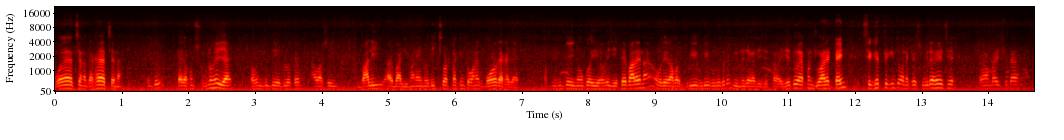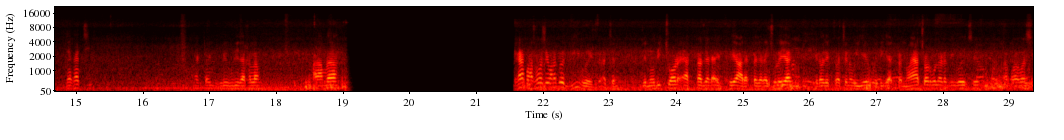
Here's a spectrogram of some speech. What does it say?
বোঝা যাচ্ছে না, দেখা যাচ্ছে না। কিন্তু এটা যখন শুকনো হয়ে যায়, তখন কিন্তু এগুলোতে আবার সেই বালি আর বালি মানে নদীর চরটা কিন্তু অনেক বড় দেখা যায়। তখন কিন্তু এই নৌকো এইভাবে যেতে পারে না, ওদের আবার ঘুরিয়ে ঘুরিয়ে ঘুরে ঘুরে বিভিন্ন জায়গাতে যেতে হয়। যেহেতু এখন জোয়ারের টাইম সেক্ষেত্রে কিন্তু অনেকের সুবিধা হয়েছে। তো আমরা সেটা দেখাচ্ছি। অনেকটাই ঘুরে ঘুরে দেখালাম। আর আমরা এখানে পাশাপাশি অনেকগুলো দ্বীপ হয়েছে আচ্ছা যে নদীর চর একটা জায়গায় খেয়ে আর একটা জায়গায় চলে যায়। এটাও দেখতে পাচ্ছেন ওই ওইদিকে একটা নয়া চর বলে একটা দ্বীপ হয়েছে তার পাশাপাশি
